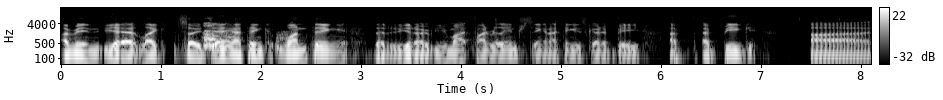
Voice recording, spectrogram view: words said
I mean, yeah, like so, Jenny. I think one thing that you know you might find really interesting, and I think is going to be a a big, uh,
